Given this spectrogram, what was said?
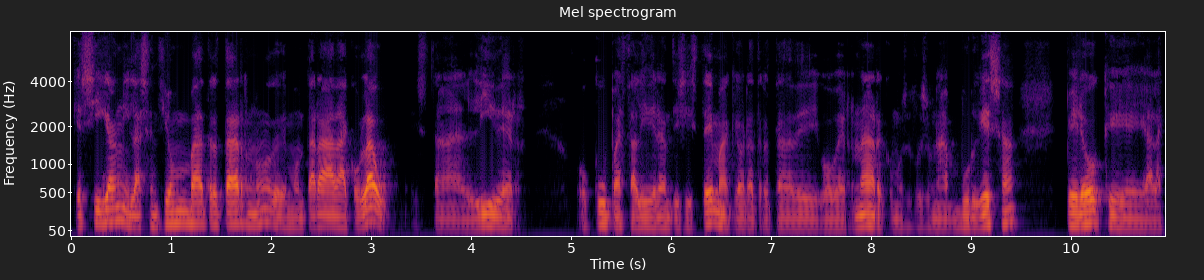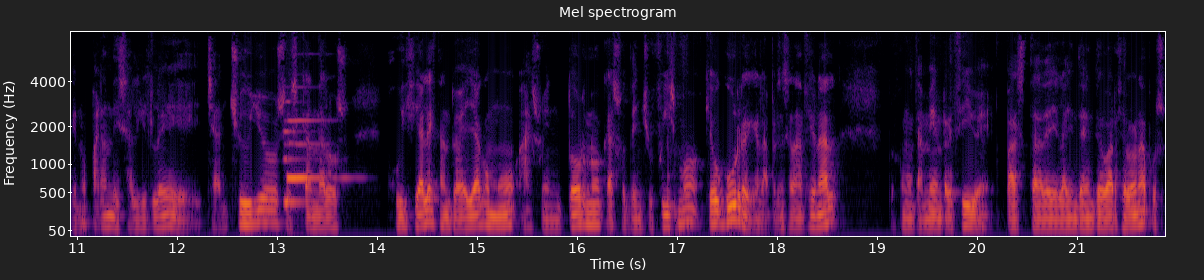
que sigan. Y la sección va a tratar de montar a Ada Colau, esta líder, ocupa esta líder antisistema que ahora trata de gobernar como si fuese una burguesa, pero que a la que no paran de salirle chanchullos, escándalos judiciales, tanto a ella como a su entorno, casos de enchufismo. ¿Qué ocurre? Que la prensa nacional, pues como también recibe pasta del Ayuntamiento de Barcelona, pues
